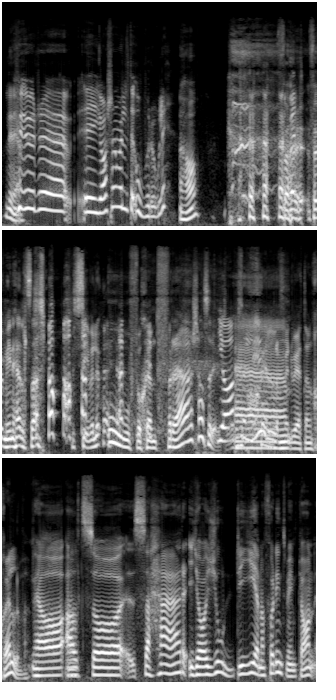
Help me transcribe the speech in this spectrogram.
Linnea. hur, eh, jag känner mig lite orolig. Jaha. För, för min hälsa? Du ser väl oförskämt fräsch han ser ut? Ja, absolut. Självmedveten själv. Ja, alltså så här. Jag gjorde, genomförde inte min plan.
